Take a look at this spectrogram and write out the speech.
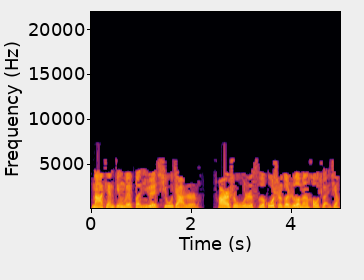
哪天定为本月休假日了。二十五日似乎是个热门候选项。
